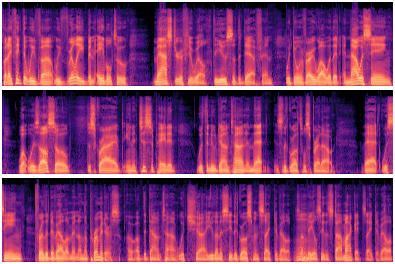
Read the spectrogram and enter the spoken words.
but I think that we've uh, we've really been able to master, if you will, the use of the diff, and we're doing very well with it. And now we're seeing what was also described and anticipated with the new downtown, and that is the growth will spread out. That we're seeing further development on the perimeters of, of the downtown, which uh, you're going to see the Grossman site develop. Someday you'll see the Star Market site develop.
